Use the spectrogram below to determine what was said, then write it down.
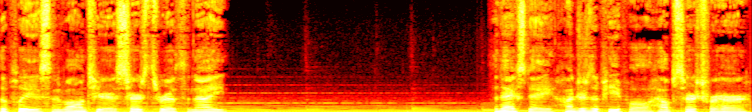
The police and volunteers searched throughout the night. The next day, hundreds of people helped search for her.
